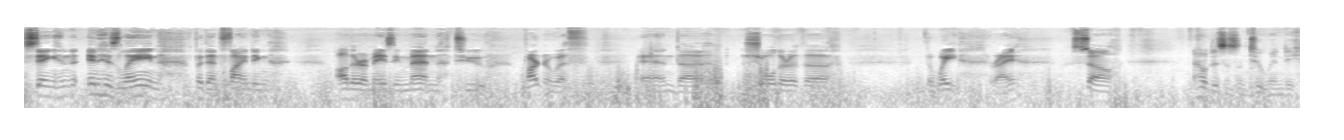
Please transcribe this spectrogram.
staying in, in his lane, but then finding other amazing men to partner with and uh, shoulder the the weight, right? So I hope this isn't too windy.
